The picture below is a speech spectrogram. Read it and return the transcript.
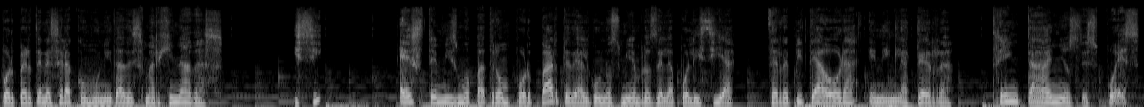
por pertenecer a comunidades marginadas. Y sí, este mismo patrón por parte de algunos miembros de la policía se repite ahora en Inglaterra, 30 años después.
